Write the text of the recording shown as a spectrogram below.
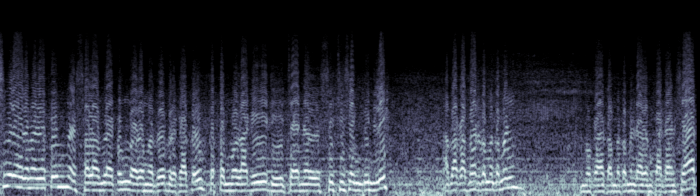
Bismillahirrahmanirrahim. Assalamualaikum warahmatullahi wabarakatuh. Ketemu lagi di channel Sisi Sing Pinilih Apa kabar teman-teman? Semoga teman-teman dalam keadaan sehat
